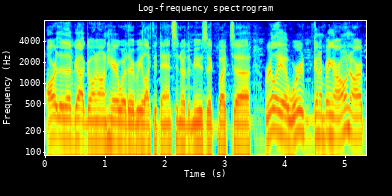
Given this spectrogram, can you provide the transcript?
art that they've got going on here, whether it be like the dancing or the music. But uh, really, uh, we're going to bring our own art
